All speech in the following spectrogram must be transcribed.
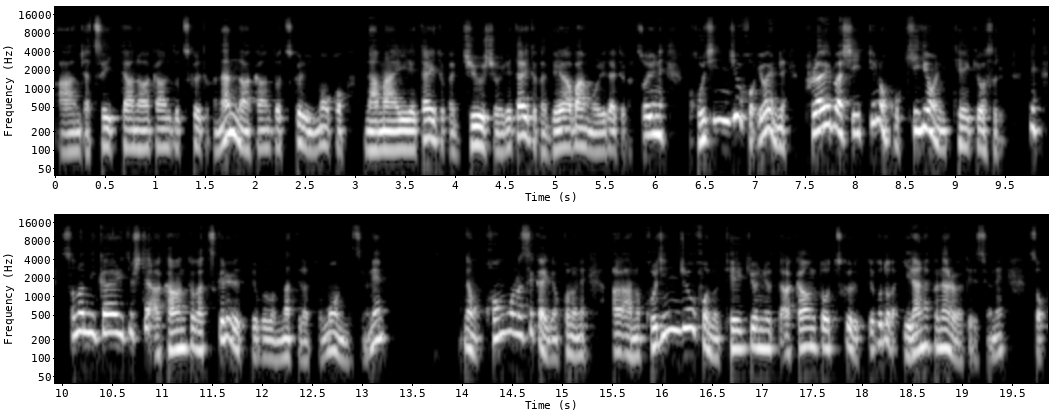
あじゃあツイッターのアカウント作るとか、何のアカウント作るにも、こう、名前入れたりとか、住所入れたりとか、電話番号入れたりとか、そういうね、個人情報、いわゆるね、プライバシーっていうのをこう企業に提供する。で、その見返りとしてアカウントが作れるっていうことになってたと思うんですよね。でも今後の世界ではこのね、ああの個人情報の提供によってアカウントを作るっていうことがいらなくなるわけですよね。そ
